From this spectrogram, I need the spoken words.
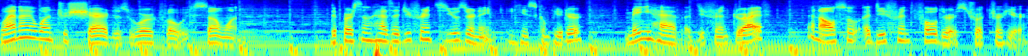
When I want to share this workflow with someone, the person has a different username in his computer, may have a different drive, and also a different folder structure here.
